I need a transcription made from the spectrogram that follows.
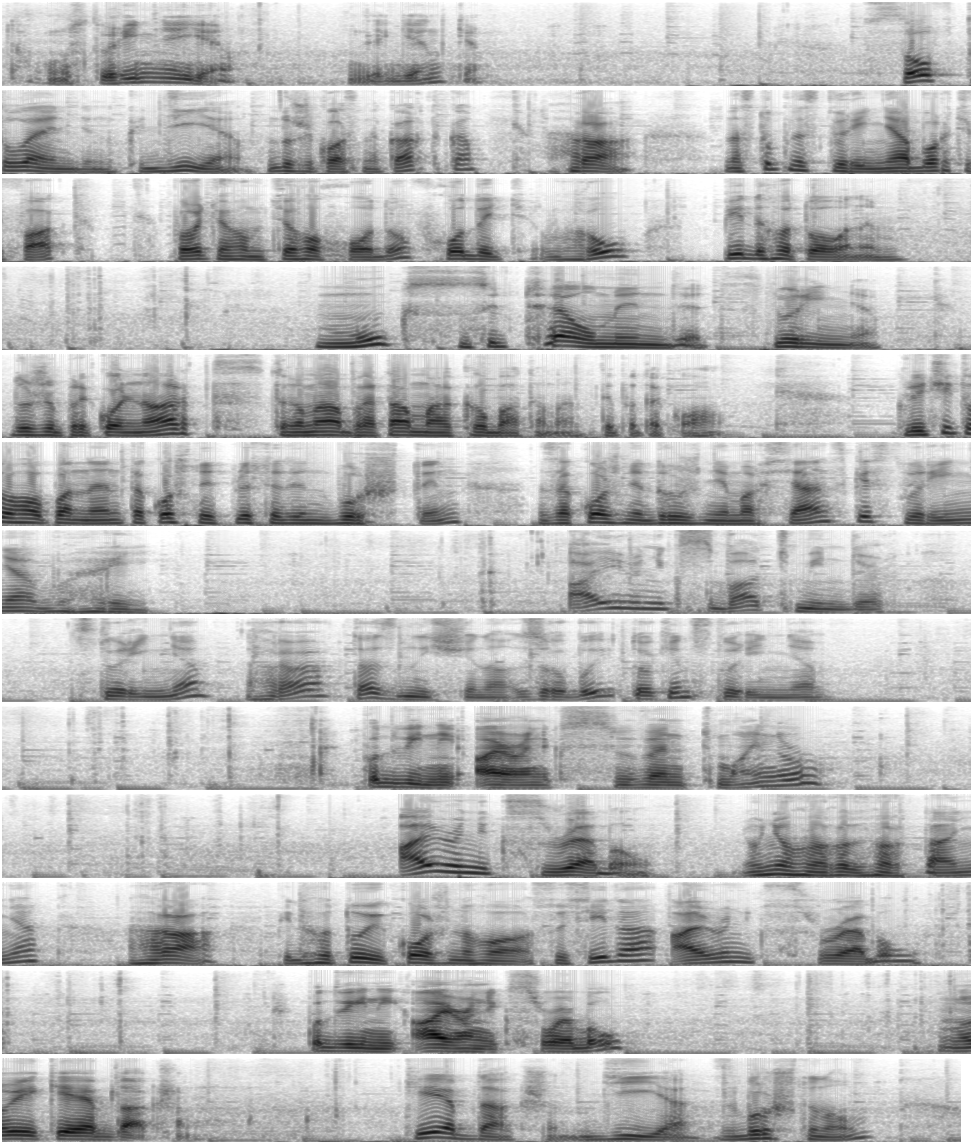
Так, ну створіння є для Генки. Soft Landing. Дія. Дуже класна картка. Гра. Наступне створіння або артефакт протягом цього ходу входить в гру підготованим. Mux Settlemended. Створіння. Дуже прикольний арт з трьома братами-акробатами, типу такого. Ключі твого опонента коштують плюс один бурштин за кожне дружнє марсіанське створіння в грі. Ironix Vatminder. Створіння, гра та знищено. Зроби токен створіння. Подвійний Ironix Vent Miner. Ironix Rebel. У нього розгортання. Гра. Підготуй кожного сусіда Ironix Rebel. Подвійний Ironix Rebel. Ну і Key Abduction. Key Abduction. Дія з бурштином.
